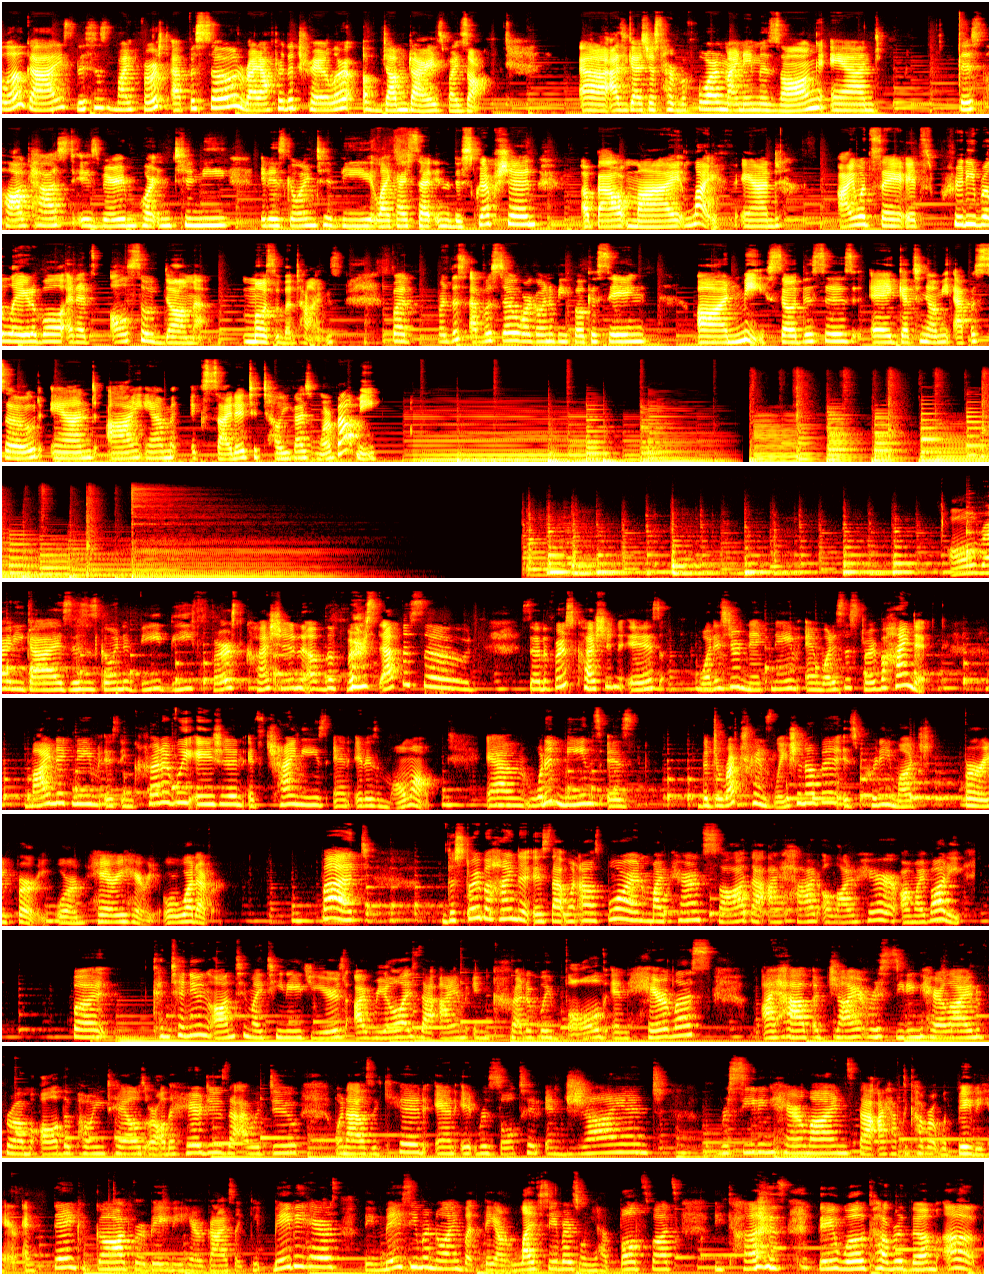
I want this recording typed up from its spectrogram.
Hello, guys. This is my first episode right after the trailer of Dumb Diaries by Zong. Uh, as you guys just heard before, my name is Zong, and this podcast is very important to me. It is going to be, like I said in the description, about my life. And I would say it's pretty relatable and it's also dumb most of the times. But for this episode, we're going to be focusing on me. So, this is a get to know me episode, and I am excited to tell you guys more about me. Alrighty, guys, this is going to be the first question of the first episode. So, the first question is What is your nickname and what is the story behind it? My nickname is incredibly Asian, it's Chinese, and it is Momo. And what it means is the direct translation of it is pretty much furry furry or hairy hairy or whatever. But the story behind it is that when I was born, my parents saw that I had a lot of hair on my body. But continuing on to my teenage years, I realized that I am incredibly bald and hairless. I have a giant receding hairline from all the ponytails or all the hairdos that I would do when I was a kid, and it resulted in giant receding hairlines that I have to cover up with baby hair. And thank God for baby hair, guys. Like baby hairs, they may seem annoying, but they are lifesavers when you have bald spots because they will cover them up.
